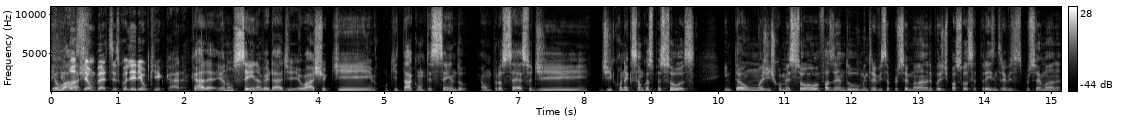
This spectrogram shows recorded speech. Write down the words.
Eu e acho. você, Humberto, você escolheria o quê, cara? Cara, eu não sei, na verdade. Eu acho que o que está acontecendo é um processo de, de conexão com as pessoas. Então, a gente começou fazendo uma entrevista por semana, depois a gente passou a ser três entrevistas por semana.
